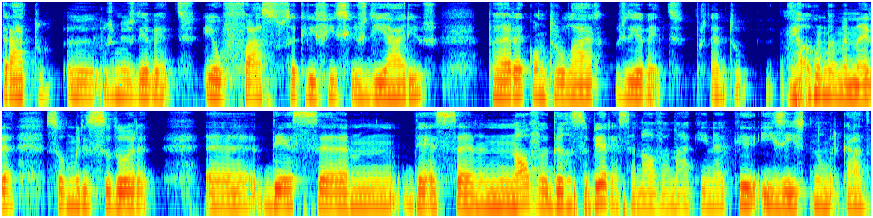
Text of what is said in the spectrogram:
trato uh, os meus diabetes. Eu faço sacrifícios diários para controlar os diabetes. Portanto, de alguma maneira, sou merecedora uh, dessa, dessa nova, de receber essa nova máquina que existe no mercado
